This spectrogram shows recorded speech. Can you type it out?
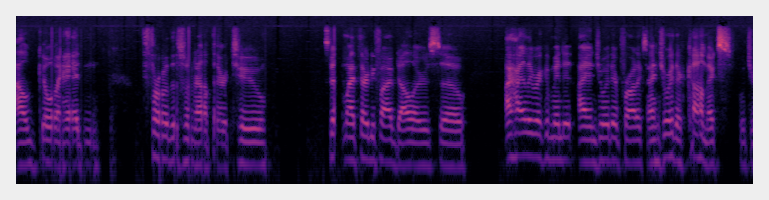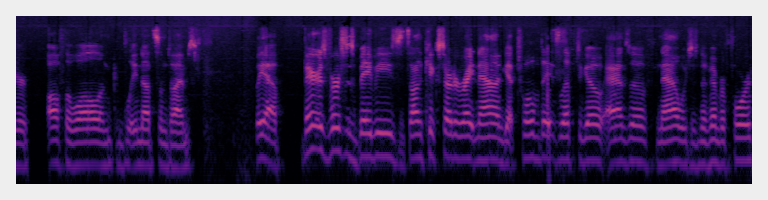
I'll go ahead and throw this one out there too. Spent my thirty-five dollars, so I highly recommend it. I enjoy their products. I enjoy their comics, which are off the wall and completely nuts sometimes. But yeah, Bears versus Babies. It's on Kickstarter right now. I've got 12 days left to go as of now, which is November 4th.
